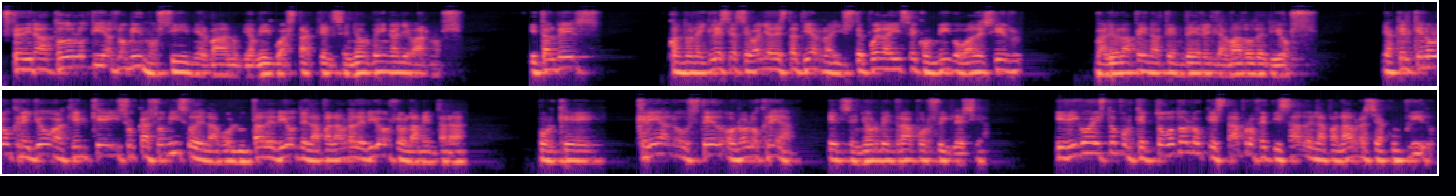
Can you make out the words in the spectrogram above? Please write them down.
Usted dirá, todos los días lo mismo. Sí, mi hermano, mi amigo, hasta que el Señor venga a llevarnos. Y tal vez cuando la iglesia se vaya de esta tierra y usted pueda irse conmigo, va a decir, valió la pena atender el llamado de Dios. Y aquel que no lo creyó, aquel que hizo caso omiso de la voluntad de Dios, de la palabra de Dios, lo lamentará. Porque créalo usted o no lo crea, el Señor vendrá por su iglesia. Y digo esto porque todo lo que está profetizado en la palabra se ha cumplido.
